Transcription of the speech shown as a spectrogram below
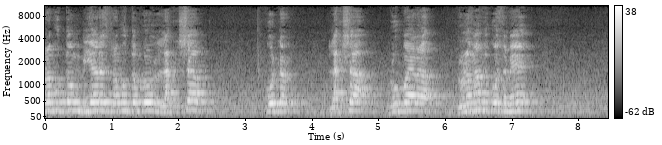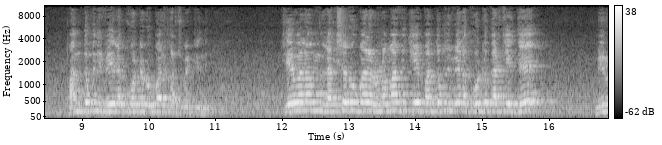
ప్రభుత్వం బీఆర్ఎస్ ప్రభుత్వంలో లక్ష కోట్ల లక్ష రూపాయల రుణమాఫీ కోసమే పంతొమ్మిది వేల కోట్ల రూపాయలు ఖర్చు పెట్టింది. కేవలం లక్ష రూపాయల రుణమాఫీకే పంతొమ్మిది వేల కోట్లు ఖర్చు అయితే మీరు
